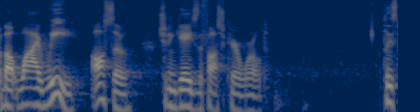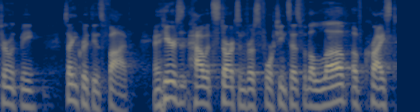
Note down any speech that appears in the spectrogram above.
about why we also should engage the foster care world. Please turn with me, 2 Corinthians 5. And here's how it starts in verse 14 it says, For the love of Christ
